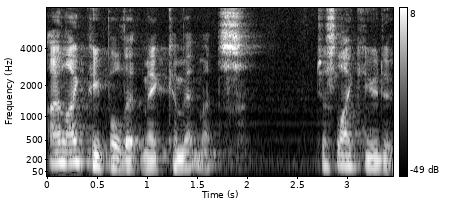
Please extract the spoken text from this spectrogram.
I like people that make commitments, just like you do.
